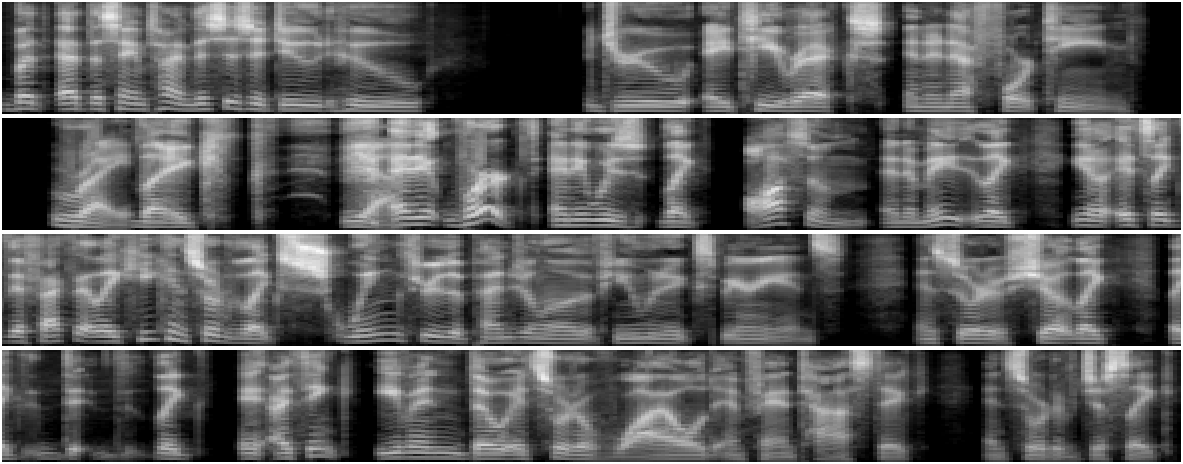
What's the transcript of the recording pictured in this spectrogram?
But at the same time, this is a dude who drew a T-Rex in an F14. Right. Like yeah. and it worked and it was like awesome and amazing like you know it's like the fact that like he can sort of like swing through the pendulum of human experience and sort of show like like like i think even though it's sort of wild and fantastic and sort of just like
